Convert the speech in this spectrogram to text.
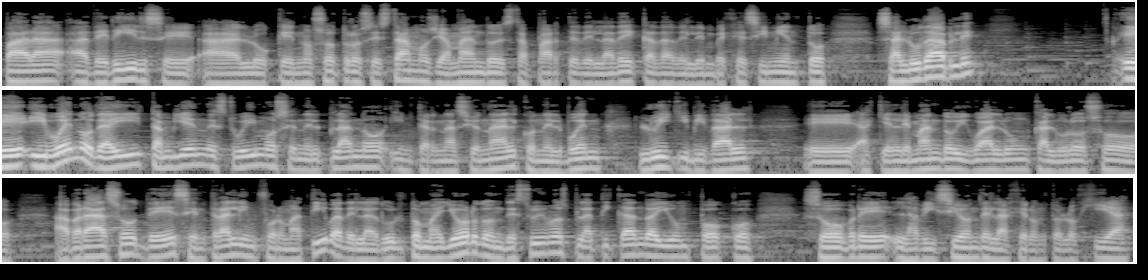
para adherirse a lo que nosotros estamos llamando esta parte de la década del envejecimiento saludable. Eh, y bueno, de ahí también estuvimos en el plano internacional con el buen Luigi Vidal, eh, a quien le mando igual un caluroso abrazo de Central Informativa del Adulto Mayor, donde estuvimos platicando ahí un poco sobre la visión de la gerontología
